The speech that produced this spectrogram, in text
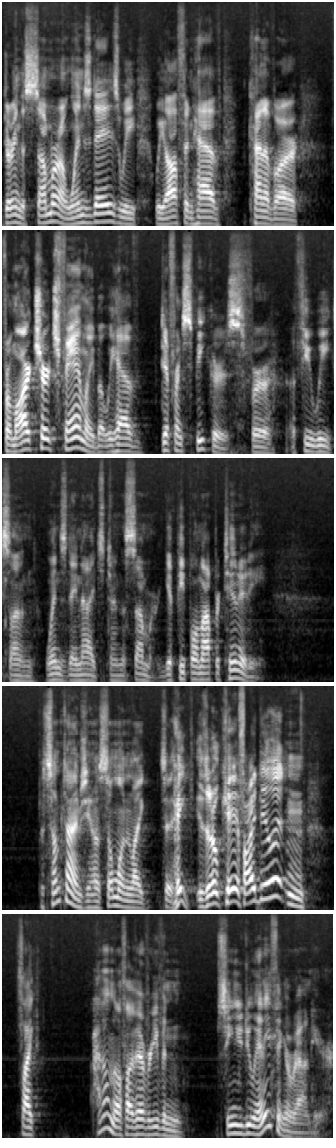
during the summer on Wednesdays, we, we often have kind of our, from our church family, but we have different speakers for a few weeks on Wednesday nights during the summer, give people an opportunity. But sometimes, you know, someone like said, Hey, is it okay if I do it? And it's like, I don't know if I've ever even seen you do anything around here.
